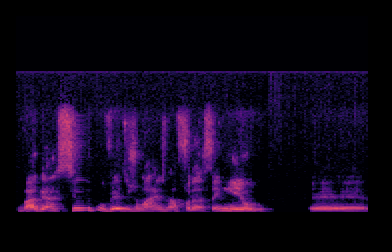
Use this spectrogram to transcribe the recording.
Vai ganhar cinco vezes mais na França, em euro. É...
